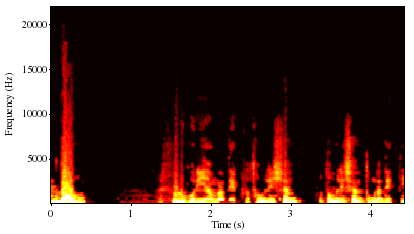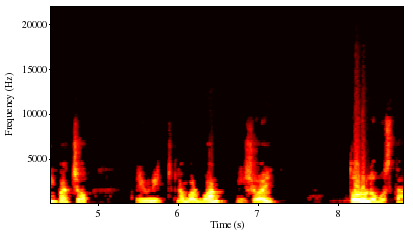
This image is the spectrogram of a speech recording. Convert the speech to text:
একদম শুরু করি আমাদের প্রথম লেসন প্রথম লেসন তোমরা দেখতেই পাচ্ছ ইউনিট নাম্বার ওয়ান বিষয় তরল অবস্থা।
